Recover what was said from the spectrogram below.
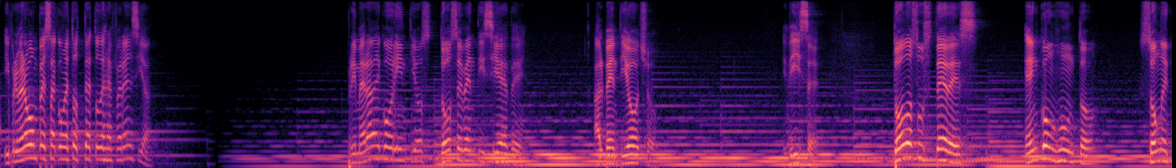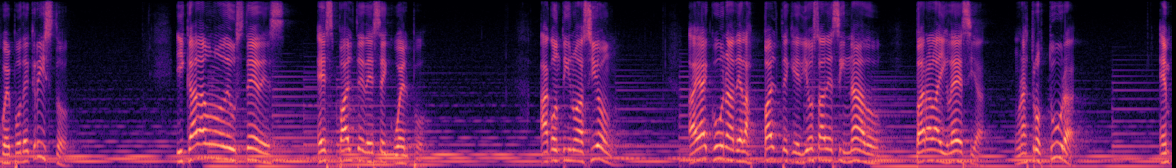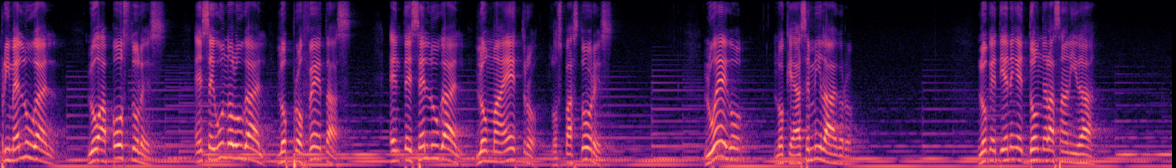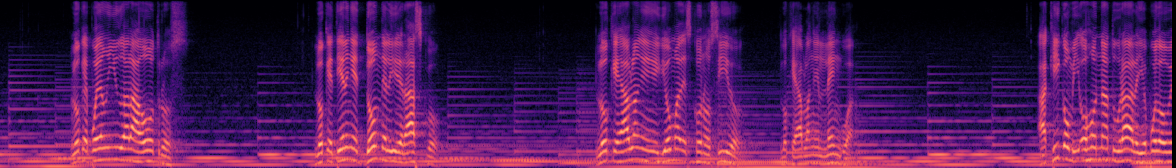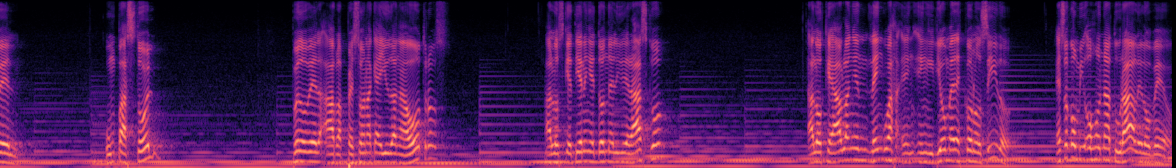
Y primero vamos a empezar con estos textos de referencia. Primera de Corintios 12, 27 al 28. Y dice, todos ustedes en conjunto son el cuerpo de Cristo y cada uno de ustedes es parte de ese cuerpo. A continuación, hay algunas de las partes que Dios ha designado para la iglesia, una estructura. En primer lugar, los apóstoles. En segundo lugar, los profetas. En tercer lugar, los maestros, los pastores. Luego, los que hacen milagros lo que tienen el don de la sanidad, lo que pueden ayudar a otros, lo que tienen el don de liderazgo, lo que hablan en idioma desconocido, lo que hablan en lengua. Aquí con mis ojos naturales yo puedo ver un pastor, puedo ver a las personas que ayudan a otros, a los que tienen el don de liderazgo, a los que hablan en lengua, en, idioma desconocido. Eso con mis ojos naturales lo veo.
